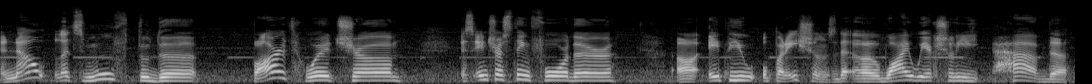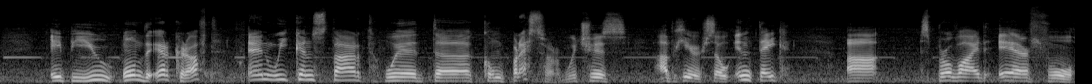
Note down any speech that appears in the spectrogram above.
And now let's move to the part which uh, is interesting for the uh, APU operations, uh, why we actually have the APU on the aircraft. And we can start with the compressor, which is up here. So intake uh, provide air for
